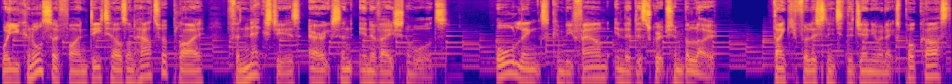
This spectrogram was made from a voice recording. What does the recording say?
where you can also find details on how to apply for next year's Ericsson Innovation Awards. All links can be found in the description below. Thank you for listening to the Genuine X podcast,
